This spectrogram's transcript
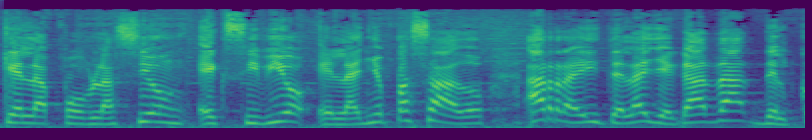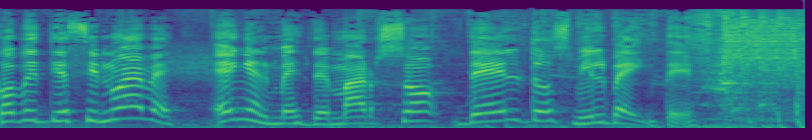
que la población exhibió el año pasado a raíz de la llegada del COVID-19 en el mes de marzo del 2020.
